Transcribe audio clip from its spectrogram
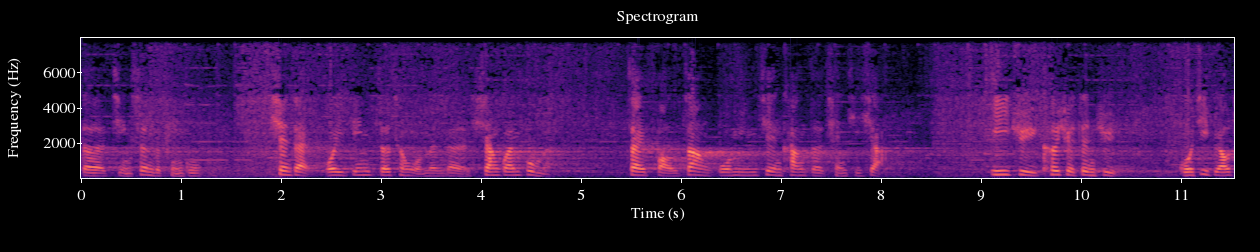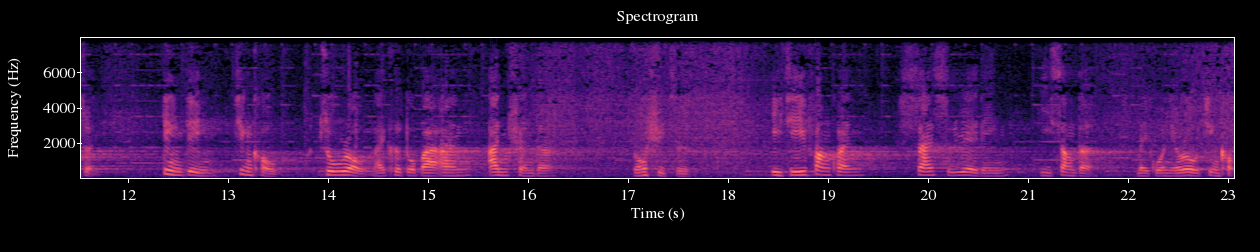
的谨慎的评估，现在我已经责成我们的相关部门。在保障国民健康的前提下，依据科学证据、国际标准，定定进口猪肉莱克多巴胺安全的容许值，以及放宽三十月龄以上的美国牛肉进口。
